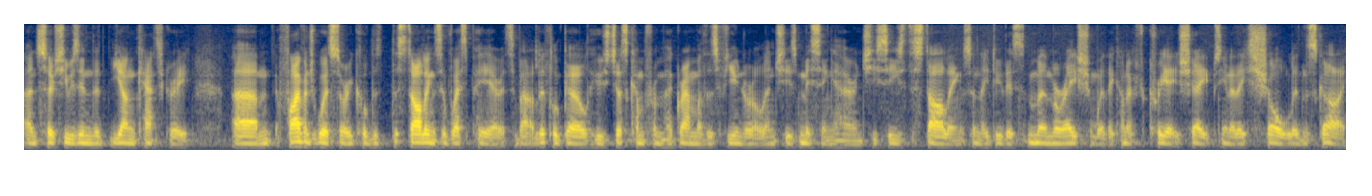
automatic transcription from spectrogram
and so she was in the young category. Um, a 500 word story called the, the Starlings of West Pier. It's about a little girl who's just come from her grandmother's funeral and she's missing her and she sees the starlings and they do this murmuration where they kind of create shapes. You know, they shoal in the sky.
